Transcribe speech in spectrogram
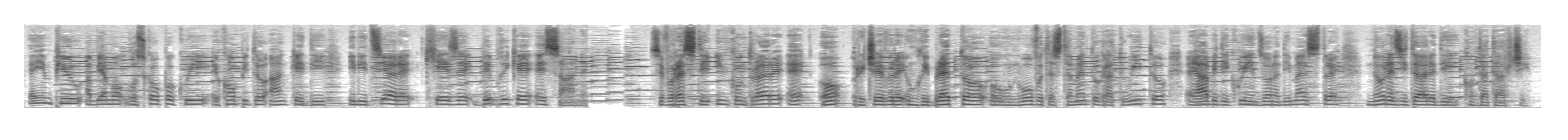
e in più abbiamo lo scopo qui il compito anche di iniziare chiese bibliche e sane. Se vorresti incontrare e o ricevere un libretto o un Nuovo Testamento gratuito e abiti qui in zona di Mestre, non esitare di contattarci.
